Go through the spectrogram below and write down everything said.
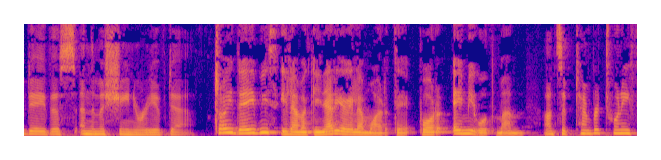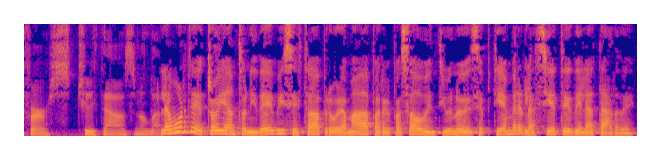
Davis and the Machinery of Death. Troy Davis y la maquinaria de la muerte, por Amy Goodman. On September 21, 2011, La muerte de Troy Anthony Davis estaba programada para el pasado 21 de septiembre a las 7 de la tarde.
